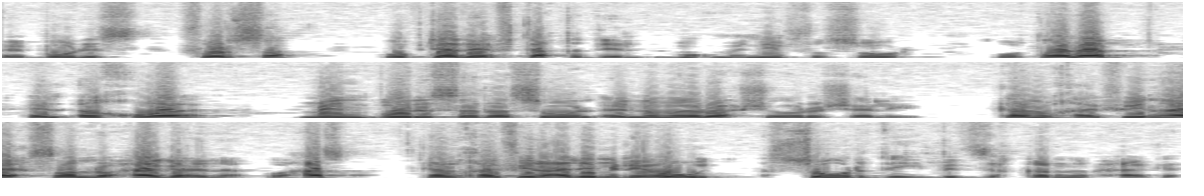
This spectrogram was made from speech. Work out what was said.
بولس فرصة وابتدى يفتقد المؤمنين في صور وطلب الإخوة من بولس الرسول إنه ما يروحش أورشليم. كانوا خايفين هيحصل له حاجة هنا وحصل. كانوا خايفين عليه من اليهود. الصور دي بتذكرنا بحاجة.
